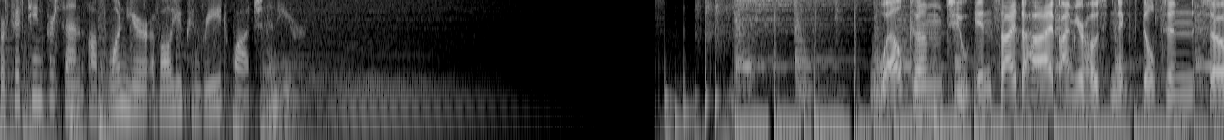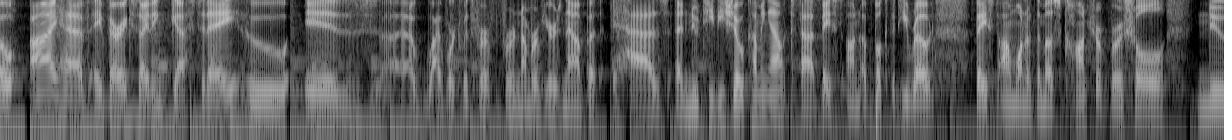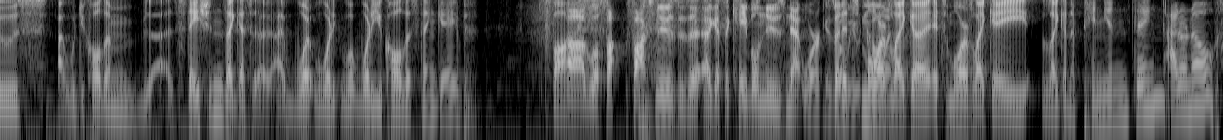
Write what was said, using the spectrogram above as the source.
for 15% off one year of all you can read, watch, and hear. Welcome to Inside the Hive. I'm your host, Nick Bilton. So, I have a very exciting guest today who is, uh, I've worked with for, for a number of years now, but has a new TV show coming out uh, based on a book that he wrote, based on one of the most controversial news, uh, would you call them uh, stations? I guess, uh, what, what, what, what do you call this thing, Gabe? Fox. Uh, well, Fo- Fox News is, a, I guess, a cable news network. Is but what it's more of it. like a. It's more of like a like an opinion thing. I don't know.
